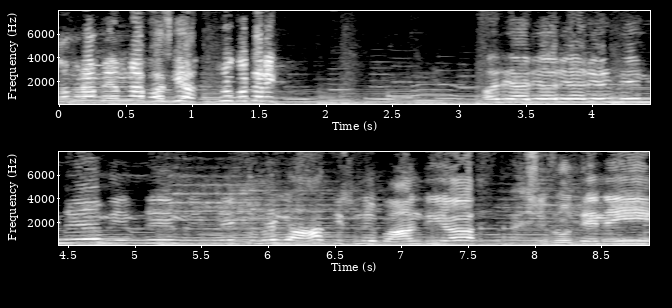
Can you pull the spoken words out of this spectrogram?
हमारा मेमना फंस गया। रुको तनिक। अरे अरे अरे अरे मेमने मेमने मेमने तुम्हें यहाँ किसने बाँध दिया? रोते नहीं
